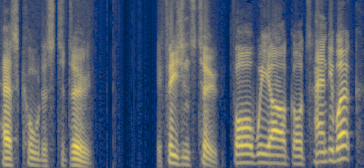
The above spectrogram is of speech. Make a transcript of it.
has called us to do. Ephesians 2 For we are God's handiwork,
